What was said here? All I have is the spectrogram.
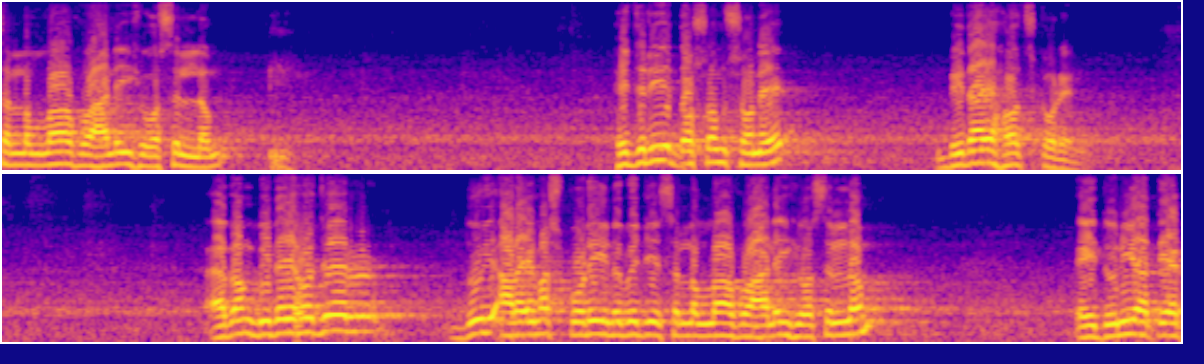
সাল্লাহ আলী ওয়াসাল্লাম হিজরি দশম সনে বিদায় হজ করেন। এবং বিদায় হজের দুই আড়াই মাস পরেই নবীজি সাল্লাহ আলী ওয়াসাল্লাম এই দুনিয়া ত্যাগ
